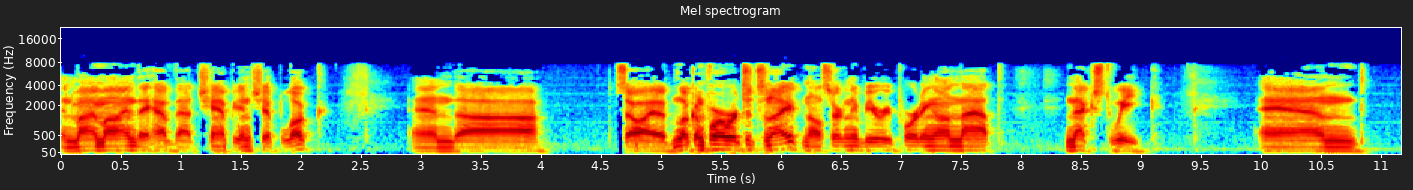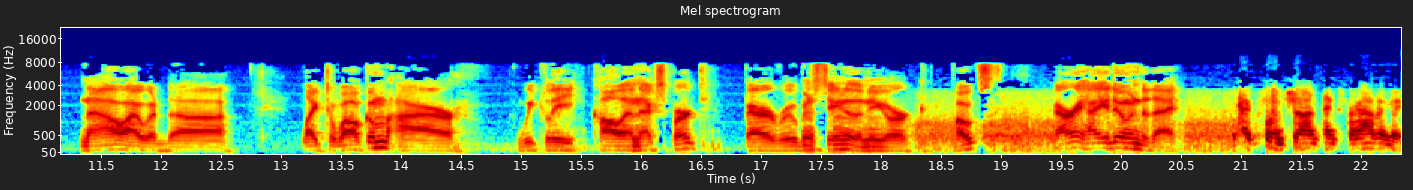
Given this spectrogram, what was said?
In my mind, they have that championship look, and uh, so I'm looking forward to tonight, and I'll certainly be reporting on that next week. And now I would uh, like to welcome our weekly call-in expert, Barry Rubenstein of the New York Post. Barry, how you doing today? Excellent, John. Thanks for having me.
